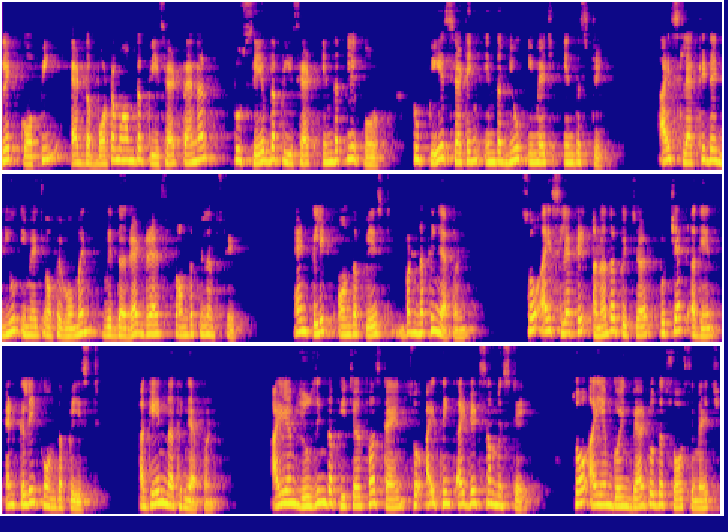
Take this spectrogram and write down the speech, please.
Click copy at the bottom of the preset panel to save the preset in the clipboard to paste setting in the new image in the strip. I selected a new image of a woman with the red dress from the film strip and clicked on the paste but nothing happened. So I selected another picture to check again and click on the paste. Again nothing happened. I am using the feature first time so I think I did some mistake. So I am going back to the source image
